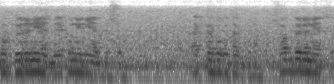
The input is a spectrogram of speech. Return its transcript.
লোক ধরে নিয়ে আসবে, এখনই নিয়ে আসবে সব। একটা লোকও থাকবে না। সব ধরে নিয়ে আসবে।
